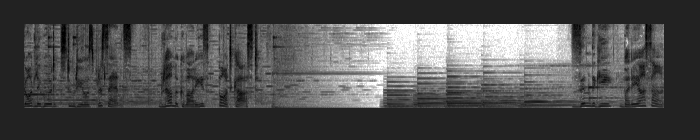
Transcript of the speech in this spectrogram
Godlywood Studios presents Brahmakumari's podcast. ज़िंदगी बने आसान।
